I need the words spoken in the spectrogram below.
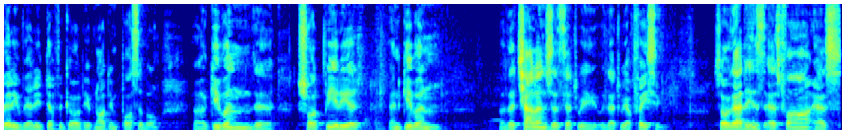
very, very difficult, if not impossible, given the short period and given the challenges that we, that we are facing. So that is as far as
